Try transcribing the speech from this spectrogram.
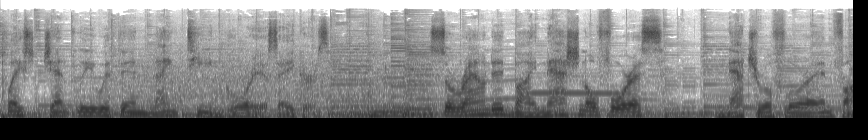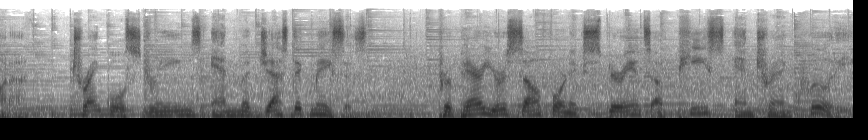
placed gently within 19 glorious acres. Surrounded by national forests, natural flora and fauna, tranquil streams, and majestic mesas, prepare yourself for an experience of peace and tranquility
